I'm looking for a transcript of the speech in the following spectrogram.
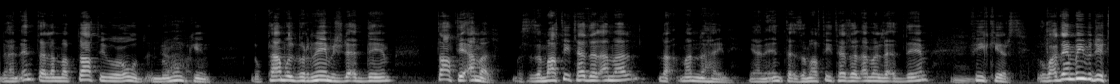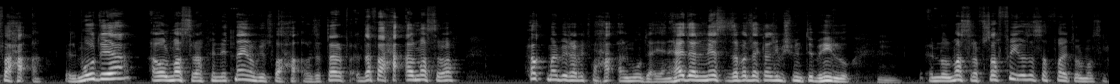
لأن انت لما بتعطي وعود انه ممكن وبتعمل برنامج لقدام تعطي أمل. بس إذا ما أعطيت هذا الأمل لا منا هينة. يعني انت إذا ما أعطيت هذا الأمل لقدام في كارثة. وبعدين مين بده يدفع حقها المودع أو المصرف؟ هن اثنين بده يدفع حقه. إذا تعرف دفع حق المصرف حكما بيرجع بيدفع حق المودع. يعني هذا الناس إذا بدك اللي مش منتبهين له. إنه المصرف صفي وإذا صفيته المصرف.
